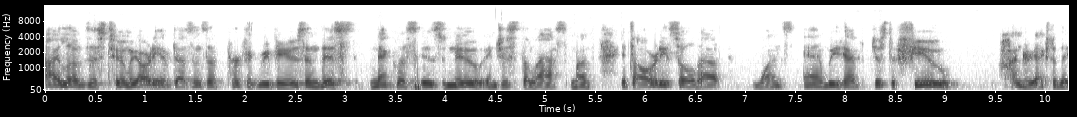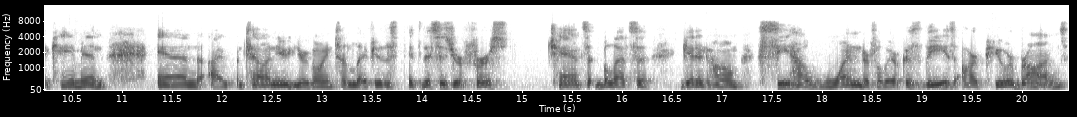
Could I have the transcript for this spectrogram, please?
I love this too, and we already have dozens of perfect reviews, and this necklace is new in just the last month. It's already sold out once, and we have just a few hundred extra that came in. And I'm telling you, you're going to, if, this, if this is your first chance at Bellezza, get it home, see how wonderful they are, because these are pure bronze.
